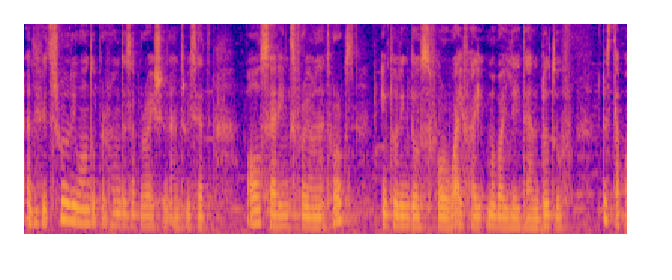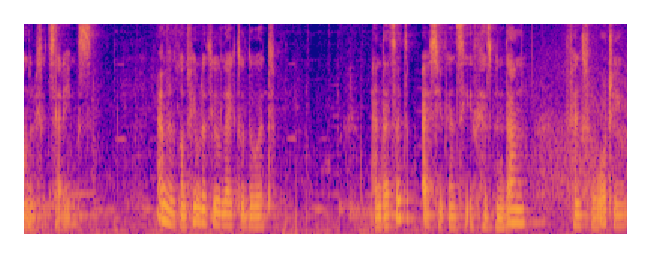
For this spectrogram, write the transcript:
and if you truly want to perform this operation and reset all settings for your networks, including those for Wi-Fi, mobile data and Bluetooth, just tap on Reset Settings. And then confirm that you would like to do it. And that's it, as you can see it has been done. Thanks for watching,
